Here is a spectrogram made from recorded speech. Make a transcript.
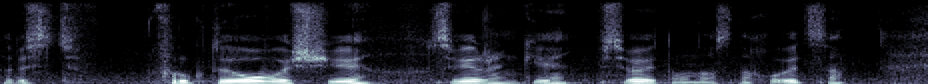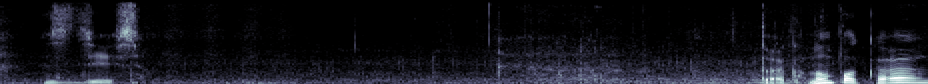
То есть фрукты, овощи свеженькие. Все это у нас находится здесь. Так, ну пока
